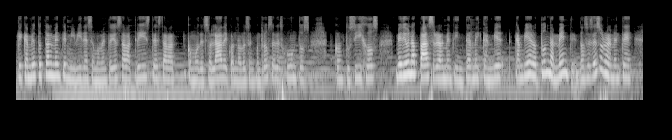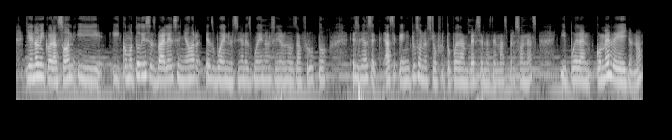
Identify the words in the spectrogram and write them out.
que cambió totalmente mi vida en ese momento. Yo estaba triste, estaba como desolada y cuando los encontré ustedes juntos con tus hijos, me dio una paz realmente interna y cambié, cambié rotundamente. Entonces eso realmente llenó mi corazón y, y como tú dices, vale, el Señor es bueno, el Señor es bueno, el Señor nos da fruto, el Señor hace, hace que incluso nuestro fruto puedan verse las demás personas y puedan comer de ello, ¿no?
